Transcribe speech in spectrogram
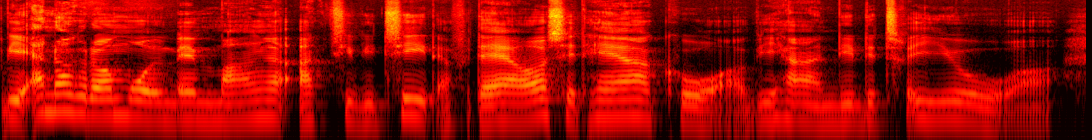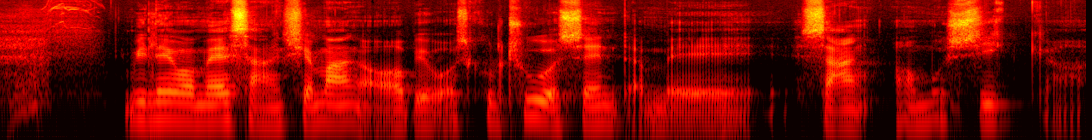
Vi er nok et område med mange aktiviteter, for der er også et herrekor, og vi har en lille trio, og vi laver masser af arrangementer op i vores kulturcenter med sang og musik. Og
